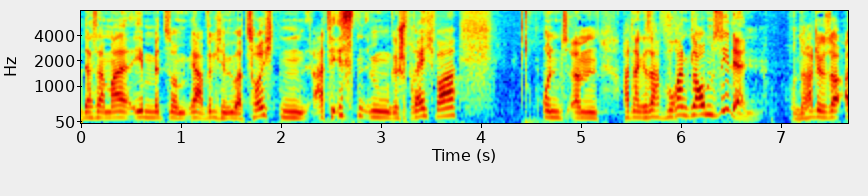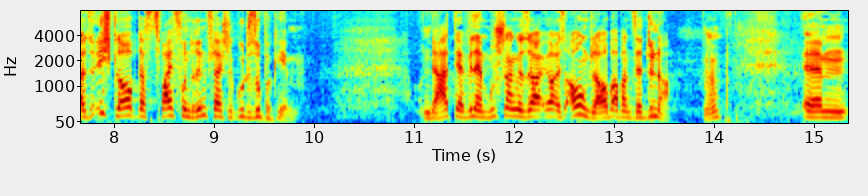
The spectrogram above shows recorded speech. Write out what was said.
dass er mal eben mit so einem, ja, wirklich einem überzeugten Atheisten im Gespräch war und ähm, hat dann gesagt, woran glauben Sie denn? Und dann hat er gesagt, also ich glaube, dass zwei Pfund Rindfleisch eine gute Suppe geben. Und da hat der Wilhelm Busch dann gesagt, ja, ist auch ein Glaube, aber ein sehr dünner. Ne? Ähm,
